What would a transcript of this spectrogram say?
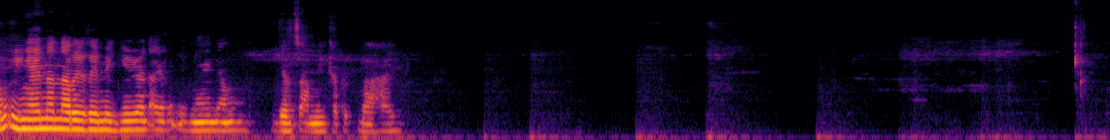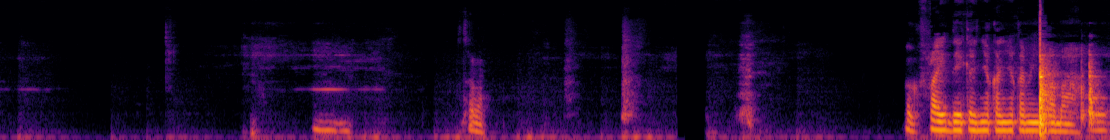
Yung ingay na naririnig nyo yan ay yung ingay ng dyan sa aming kapitbahay. Mm. Sarap. Pag Friday, kanya-kanya kaming trabaho.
